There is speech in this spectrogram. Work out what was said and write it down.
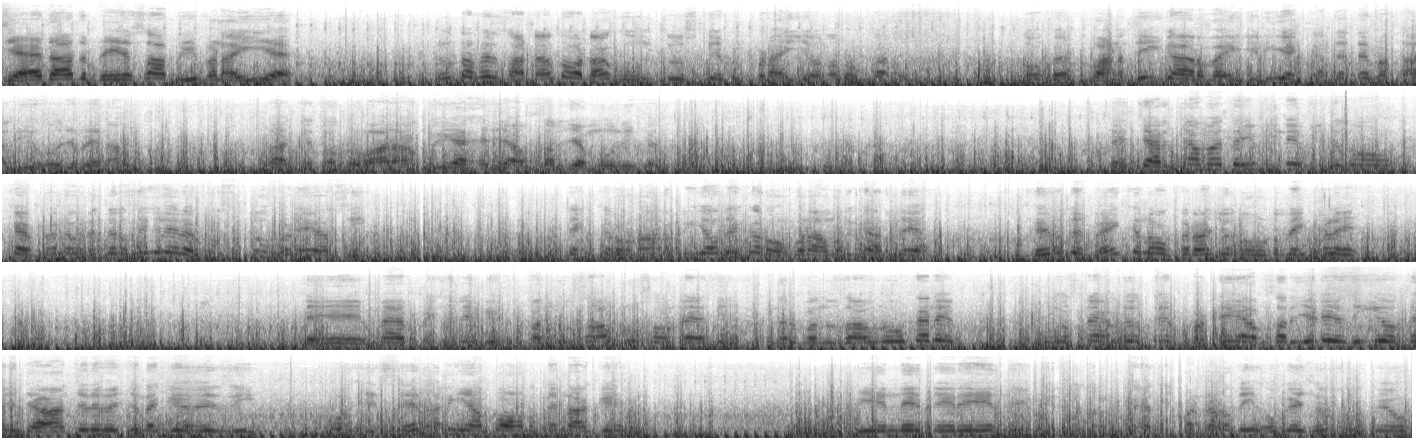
ਜਾਇਦਾਦ ਬੇਸਾਬੀ ਬਣਾਈ ਹੈ, ਤੇ ਉਹ ਤਾਂ ਫਿਰ ਸਾਡਾ ਤੁਹਾਡਾ ਖੂਨ ਚੂਸ ਕੇ ਬਣਾਈ ਹੈ ਉਹਨਾਂ ਲੋਕਾਂ ਨੇ। ਤਾਂ ਫਿਰ ਬਣਦੀ ਕਾਰਵਾਈ ਜਿਹੜੀ ਹੈ, ਕਹਿੰਦੇ ਤੇ ਮਸਾਲੀ ਹੋ ਜਵੇ ਨਾ, ਤਾਂ ਅੱਗੇ ਤੋਂ ਦੁਬਾਰਾ ਕੋਈ ਇਹੋ ਜਿਹਾ ਅਫਸਰ ਜੰਮੂ ਨਹੀਂ ਪੈਂਦਾ ਤੇ ਚਰਚਾ ਮੈਂ ਤਾਂ ਵੀ ਨੇ ਵੀ ਜਦੋਂ ਕੈਪਟਨ ਅਮਰਿੰਦਰ ਸਿੰਘ ਨੇ ਰਵੀ ਸਿੱਧੂ ਫੜਿਆ ਸੀ ਤੇ ਕਰੋਨਾ ਰੁਪਈਆ ਉਹਦੇ ਘਰੋਂ ਬਰਾਮਦ ਕਰ ਲਿਆ, ਫਿਰ ਉਹਦੇ ਬੈਂਕ ਲੋਕਰਾਂ ਚੋਂ ਨੋਟ ਨਿਕਲੇ। ਤੇ ਮੈਂ ਪਿਛਲੇ ਵੀ ਪੰਨੂ ਸਾਹਿਬ ਨੂੰ ਸੁਣ ਰਿਹਾ ਸੀ ਜਿੰਦਰ ਪੰਨੂ ਸਾਹਿਬ ਨੂੰ, ਉਹ ਕਹਿੰਦੇ ਉਸ ਟਾਈਮ ਦੇ ਉੱਤੇ ਵੱਡੇ ਅਫਸਰ ਜਿਹੜੇ ਸੀਗੇ, ਉੱਥੇ ਜਾਂਚ ਦੇ ਵਿੱਚ ਲੱਗੇ ਹੋਏ ਸੀ, ਉਹ ਹਿੱਸੇਦਾਰੀਆਂ ਪਾਉਣ ਤੇ ਲੱਗੇ। ਵੀ ਇੰਨੇ ਤੇਰੇ, ਇੰਨੇ ਮੇਰੇ ਤੋਂ ਦੇ ਹੋ ਗਏ, ਸ਼ੁਰੂ ਹੋ ਗਏ ਉਹ।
